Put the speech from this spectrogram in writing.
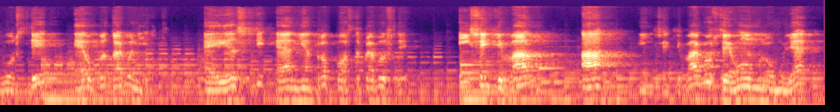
Você é o protagonista. É este é a minha proposta para você. Incentivá-lo a incentivar você, homem ou mulher,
